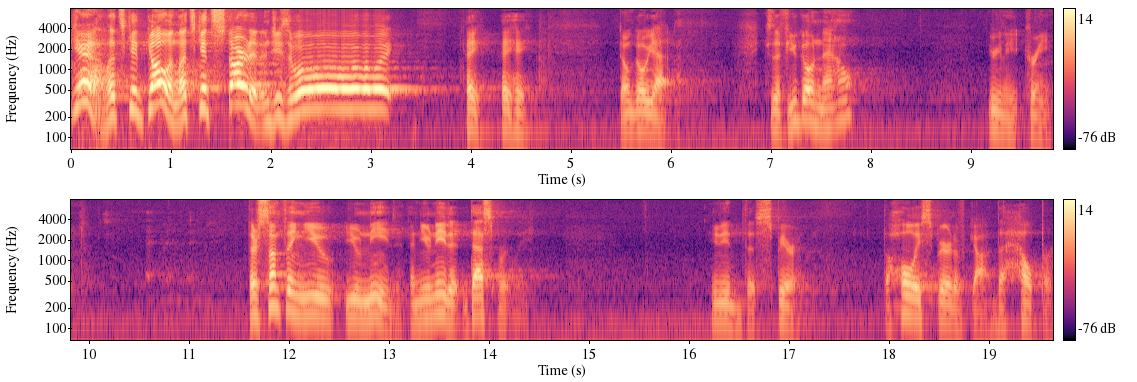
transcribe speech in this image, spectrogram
Yeah, let's get going. Let's get started. And Jesus said, Wait, wait, wait, wait, wait. Hey, hey, hey. Don't go yet. Because if you go now, you're going to get creamed. There's something you, you need, and you need it desperately. You need the Spirit, the Holy Spirit of God, the Helper.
